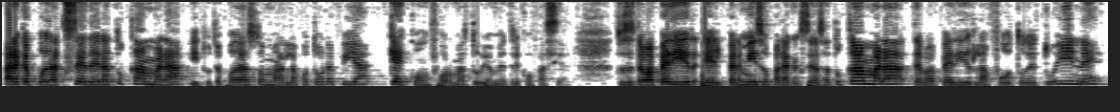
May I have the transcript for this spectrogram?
para que pueda acceder a tu cámara y tú te puedas tomar la fotografía que conforma tu biométrico facial. Entonces, te va a pedir el permiso para que accedas a tu cámara, te va a pedir la foto de tu INE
